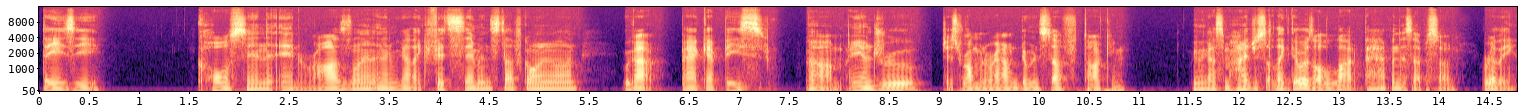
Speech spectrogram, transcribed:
Daisy. Coulson and Rosalind, and then we got like Fitzsimmons stuff going on. We got back at base, um, Andrew just roaming around doing stuff, talking. We even got some Hydra stuff. Like there was a lot that happened this episode. Really,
